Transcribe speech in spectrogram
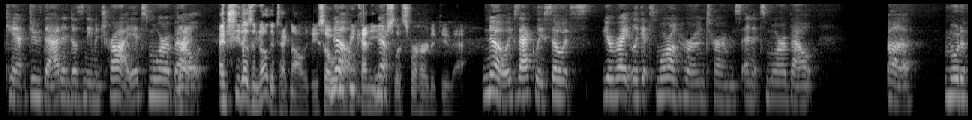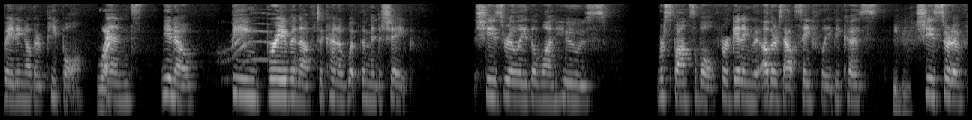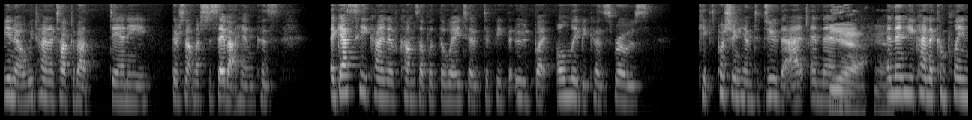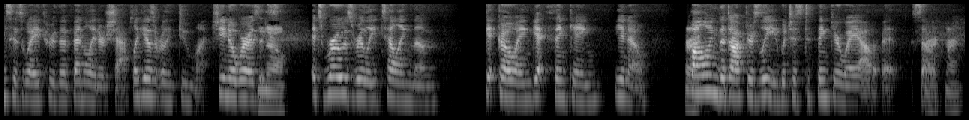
can't do that and doesn't even try it's more about right, and she doesn't know the technology, so it would be kind of no. useless for her to do that. No, exactly. So it's you're right. Like it's more on her own terms, and it's more about uh, motivating other people, Right. and you know, being brave enough to kind of whip them into shape. She's really the one who's responsible for getting the others out safely because Mhm. she's sort of you know we kind of talked about Danny. There's not much to say about him because I guess he kind of comes up with the way to defeat the Ood, but only because Rose keeps pushing him to do that, and then yeah, yeah. and then he kind of complains his way through the ventilator shaft. Like he doesn't really do much, you know. Whereas it's no, it's Rose really telling them, get going, get thinking, you know, right. following the doctor's lead, which is to think your way out of it. So Right, right.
